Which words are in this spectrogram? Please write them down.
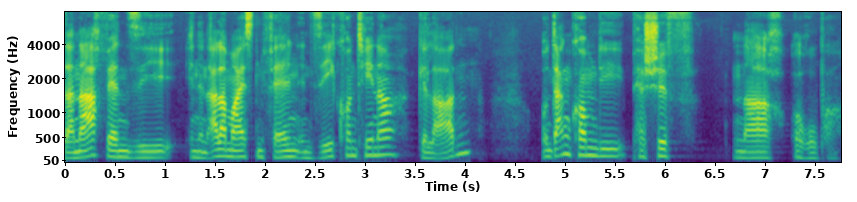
Danach werden sie in den allermeisten Fällen in Seekontainer geladen und dann kommen die per Schiff nach Europa.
